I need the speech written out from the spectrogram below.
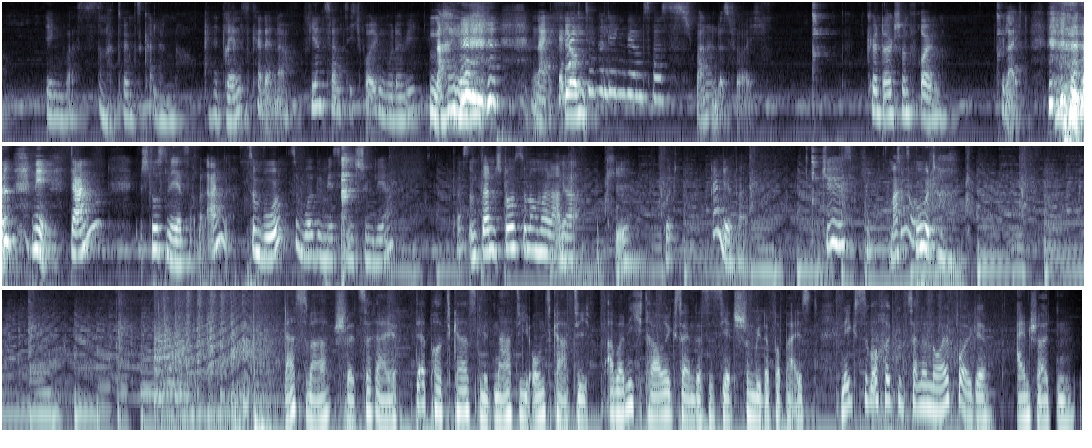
Irgendwas. Ein Adventskalender. Ein Adventskalender. 24 Folgen oder wie? Nein. Nein, vielleicht überlegen wir uns was Spannendes für euch. Könnt ihr euch schon freuen. Vielleicht. nee, dann stoßen wir jetzt nochmal an. Zum Wohl. Zum Wohl, bei mir ist nämlich schon leer. Passt. Und dann stoßt du nochmal an. Ja. Okay. Gut. An dem Fall. Tschüss. Macht's Ciao. gut. Das war Schwätzerei, der Podcast mit Nati und Kati. Aber nicht traurig sein, dass es jetzt schon wieder vorbei ist. Nächste Woche gibt's eine neue Folge. Einschalten.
